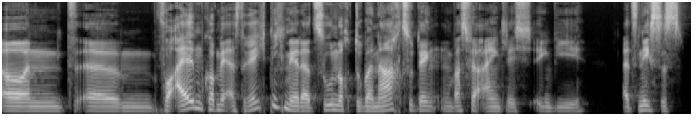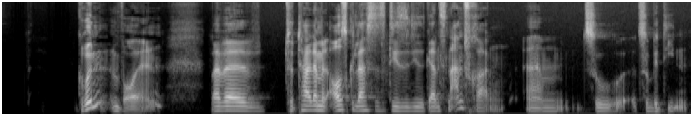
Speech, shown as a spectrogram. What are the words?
Und ähm, vor allem kommen wir erst recht nicht mehr dazu, noch drüber nachzudenken, was wir eigentlich irgendwie als nächstes gründen wollen, weil wir total damit ausgelastet diese, diese ganzen Anfragen ähm, zu, zu bedienen.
